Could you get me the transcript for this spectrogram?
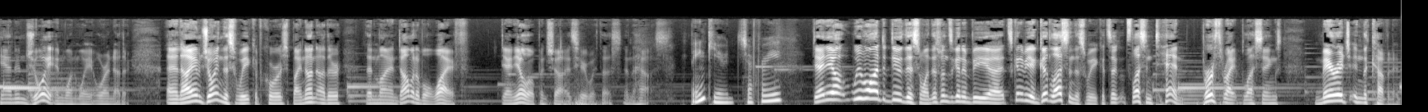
can enjoy in one way or another. And I am joined this week, of course, by none other than my indomitable wife, Danielle Openshaw, is here with us in the house. Thank you, Jeffrey. Danielle, we wanted to do this one. This one's going to be uh, it's going to be a good lesson this week. It's a, it's lesson 10, birthright blessings, marriage in the covenant.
